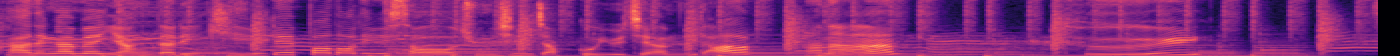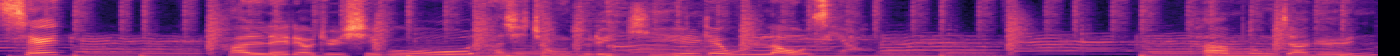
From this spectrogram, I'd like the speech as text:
가능하면 양다리 길게 뻗어내서 중심 잡고 유지합니다. 하나, 둘, 셋. 발 내려주시고 다시 정수리 길게 올라오세요. 다음 동작은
